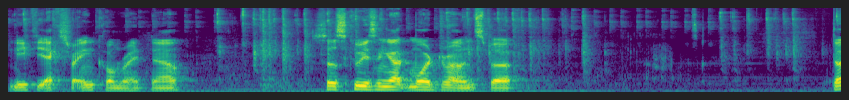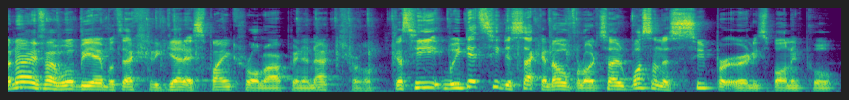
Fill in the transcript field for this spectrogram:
need the extra income right now. Still squeezing out more drones, but... Don't know if I will be able to actually get a spine crawler up in a natural. Because he, we did see the second overlord, so it wasn't a super early spawning pool.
